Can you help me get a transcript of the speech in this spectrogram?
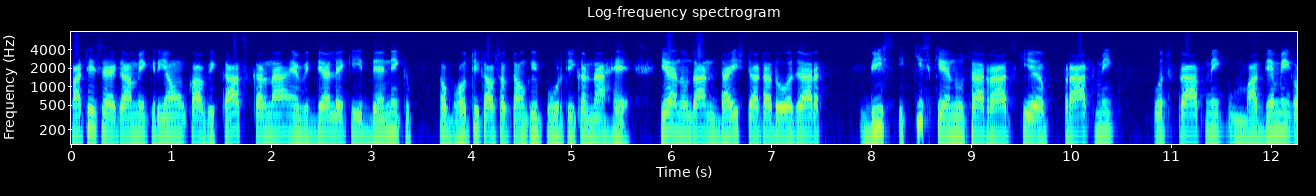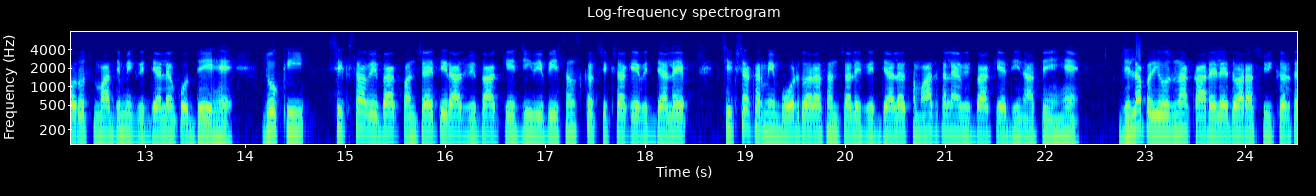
पाठ्य सहगामी क्रियाओं का विकास करना एवं विद्यालय की दैनिक और भौतिक आवश्यकताओं की पूर्ति करना है। यह अनुदान डाइस डाटा 2020-21 के अनुसार राजकीय प्राथमिक, उच्च प्राथमिक, माध्यमिक और उच्च माध्यमिक विद्यालयों को दे है, जो कि शिक्षा विभाग, पंचायती राज विभाग के जी संस्कृत शिक्षा के विद्यालय शिक्षा कर्मी बोर्ड द्वारा संचालित विद्यालय, समाज कल्याण विभाग के अधीन आते हैं। जिला परियोजना कार्यालय द्वारा स्वीकृत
